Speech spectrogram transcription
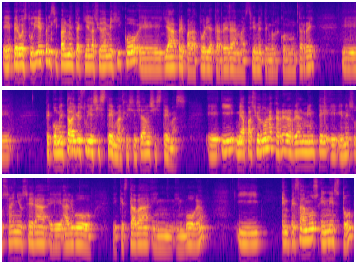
eh, pero estudié principalmente aquí en la Ciudad de México, eh, ya preparatoria, carrera, maestría en el Tecnológico de Monterrey. te comentaba, yo estudié sistemas, licenciado en sistemas, y me apasionó la carrera, realmente en esos años era algo que estaba en, en boga, y empezamos en esto,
